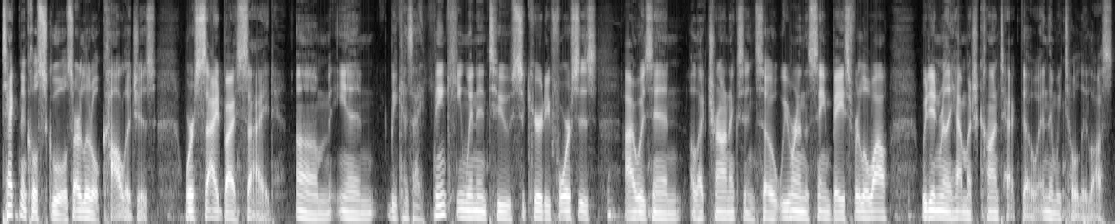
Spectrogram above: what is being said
technical schools, our little colleges, were side by side. Um, in because I think he went into security forces. I was in electronics, and so we were in the same base for a little while. We didn't really have much contact though, and then we totally lost.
